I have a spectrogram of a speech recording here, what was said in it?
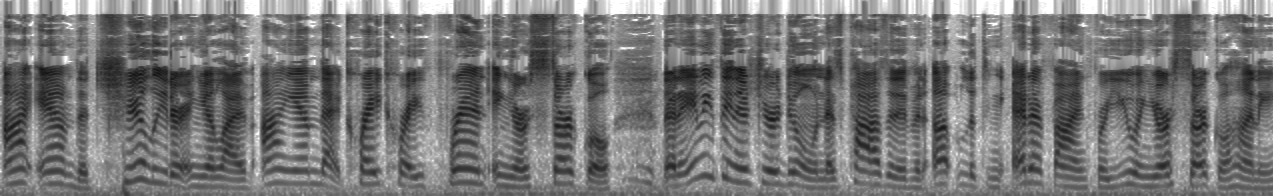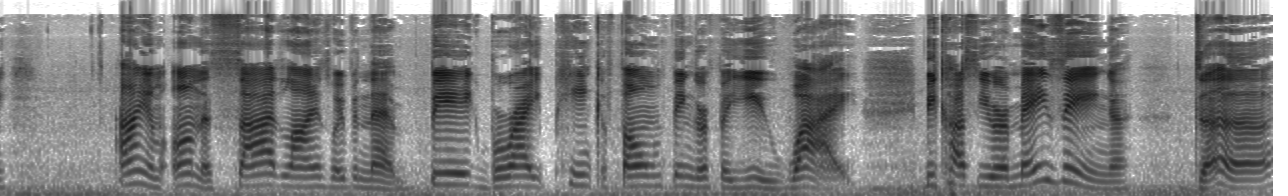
I am the cheerleader in your life. I am that cray cray friend in your circle. That anything that you're doing that's positive and uplifting, edifying for you and your circle, honey, I am on the sidelines waving that big, bright pink foam finger for you. Why? Because you're amazing. Duh.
